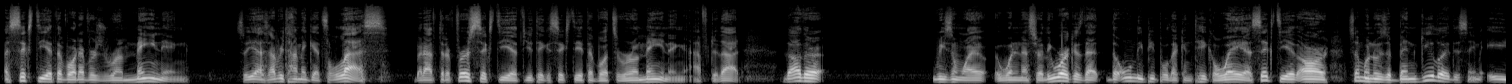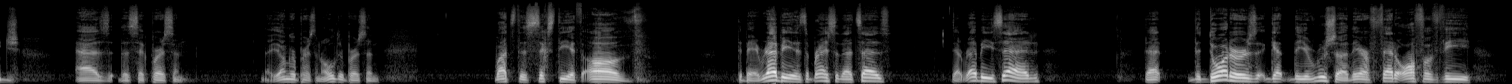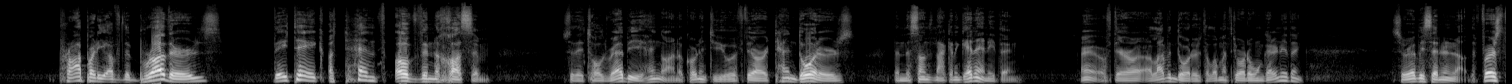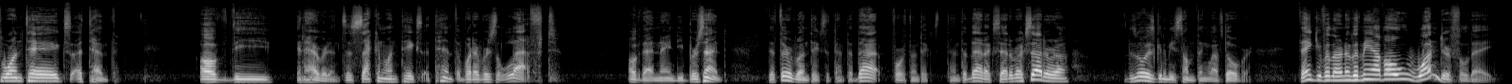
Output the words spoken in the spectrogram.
a sixtieth of whatever's remaining. So yes, every time it gets less, but after the first sixtieth, you take a sixtieth of what's remaining after that. The other reason why it wouldn't necessarily work is that the only people that can take away a sixtieth are someone who's a Ben Giloy, the same age as the sick person, a younger person, older person. What's the sixtieth of the Bay Rebbe? Is a brisa that says that Rebbe said that the daughters get the Yerusha, they are fed off of the property of the brothers, they take a tenth of the Nechasim. So they told Rebbe, hang on, according to you, if there are 10 daughters, then the son's not going to get anything. Right? Or if there are 11 daughters, the 11th daughter won't get anything. So Rebbe said, no, no, the first one takes a tenth of the inheritance. The second one takes a tenth of whatever's left of that 90%. The third one takes a tenth of that, fourth one takes a tenth of that, etc., etc. There's always going to be something left over. Thank you for learning with me. Have a wonderful day.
